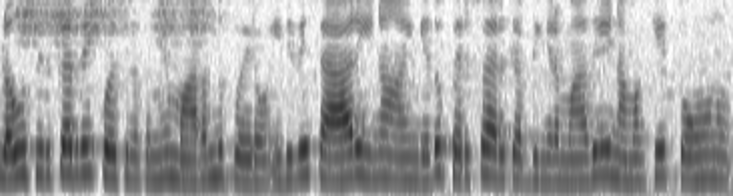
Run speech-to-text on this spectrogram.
ப்ளவுஸ் இருக்கிறதே ஒரு சில சமயம் மறந்து போயிடும் இதுவே சாரீனா இங்கே ஏதோ பெருசாக இருக்குது அப்படிங்கிற மாதிரி நமக்கே தோணும்.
